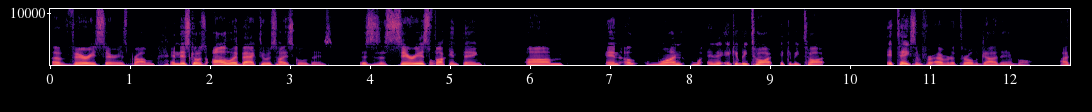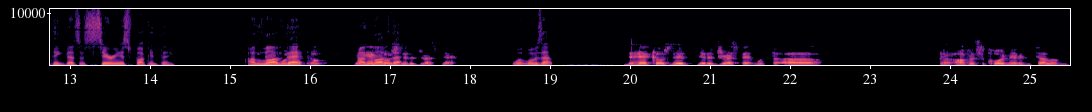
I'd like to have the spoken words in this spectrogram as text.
a very serious problem, and this goes all the way back to his high school days. This is a serious fucking thing. Um, and uh, one, and it could be taught. It could be taught. It takes him forever to throw the goddamn ball. I think that's a serious fucking thing. I Okay, love that. Co- I love that- did address that. What, what was that? The head coach did did address that with the uh, the offensive coordinator to tell him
